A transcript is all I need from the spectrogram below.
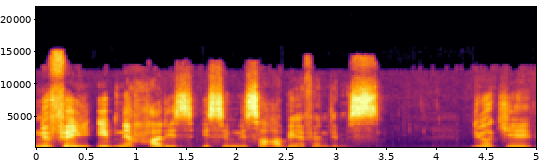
Nüfey İbni Haris isimli sahabi efendimiz. Diyor ki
